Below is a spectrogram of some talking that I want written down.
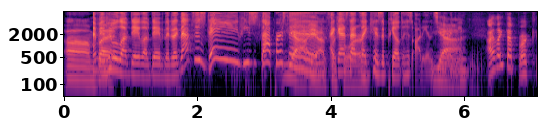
Um, I mean, people love Dave, love Dave, and they're like, "That's just Dave. He's just that person." Yeah, yeah, I guess sure. that's like his appeal to his audience. You yeah. know what I mean? I like that book.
